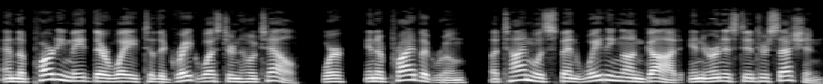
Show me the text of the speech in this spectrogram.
and the party made their way to the Great Western Hotel, where, in a private room, a time was spent waiting on God in earnest intercession.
